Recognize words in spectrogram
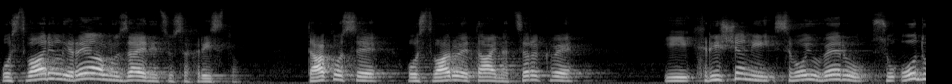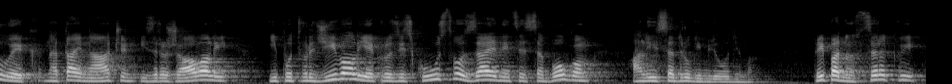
ostvarili realnu zajednicu sa Hristom. Tako se ostvaruje tajna crkve i hrišćani svoju veru su oduvek na taj način izražavali i potvrđivali je kroz iskustvo zajednice sa Bogom, ali i sa drugim ljudima. Pripadnost crkvi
